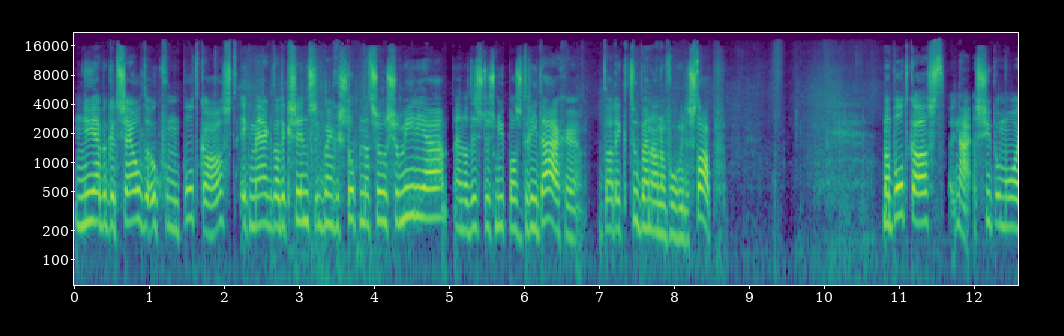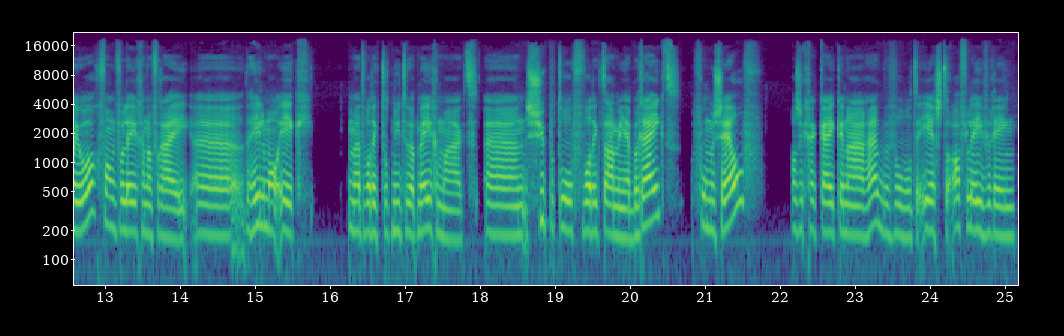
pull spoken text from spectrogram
Nu heb ik hetzelfde ook voor mijn podcast. Ik merk dat ik sinds ik ben gestopt met social media, en dat is dus nu pas drie dagen, dat ik toe ben aan een volgende stap. Mijn podcast, nou, super mooi hoor, van verlegen naar vrij. Uh, helemaal ik, met wat ik tot nu toe heb meegemaakt. Uh, super tof wat ik daarmee heb bereikt voor mezelf. Als ik ga kijken naar hè, bijvoorbeeld de eerste aflevering,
